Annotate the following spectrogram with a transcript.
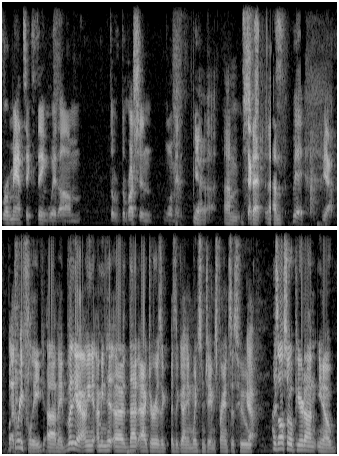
romantic thing with um the the Russian woman. yeah. Um, Sex- Svet. Um, Yeah, but briefly, uh, maybe, but yeah, I mean, I mean, uh, that actor is a is a guy named Winston James Francis who Yeah. has also appeared on. You know,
